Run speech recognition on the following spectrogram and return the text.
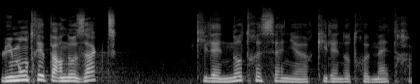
lui montrer par nos actes qu'il est notre Seigneur, qu'il est notre Maître.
